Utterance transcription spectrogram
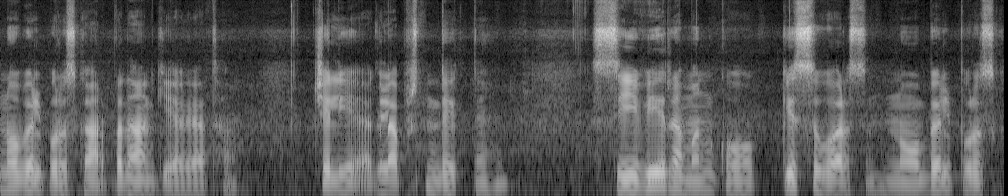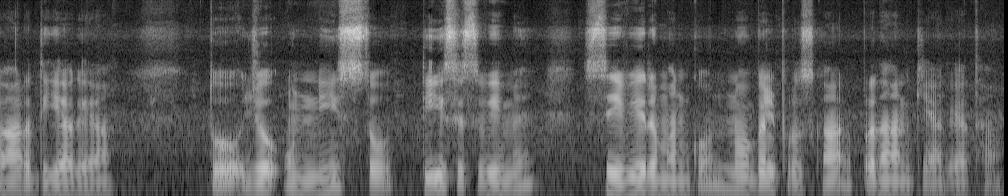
नोबेल पुरस्कार प्रदान किया गया था। चलिए अगला प्रश्न देखते हैं। सी वी रमन को किस वर्ष नोबेल पुरस्कार दिया गया? तो जो 1930 ईस्वी में सी वी रमन को नोबेल पुरस्कार प्रदान किया गया था।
